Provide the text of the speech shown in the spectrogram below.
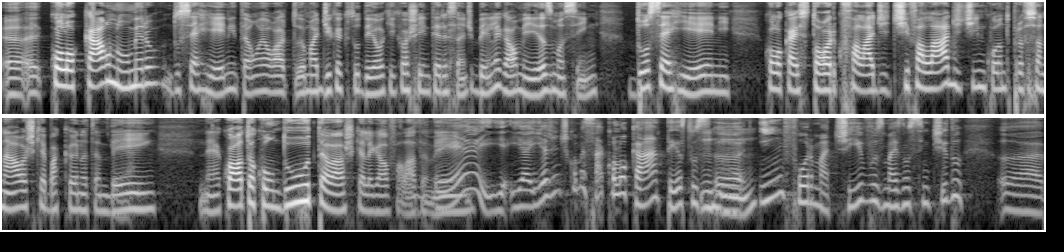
eh, colocar o número do CRN então é uma, é uma dica que tu deu aqui que eu achei interessante bem legal mesmo assim do CRN colocar histórico falar de ti falar de ti enquanto profissional acho que é bacana também né qual a tua conduta eu acho que é legal falar também É, e, e aí a gente começar a colocar textos Uhum. ah, informativos, mas no sentido, ah,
